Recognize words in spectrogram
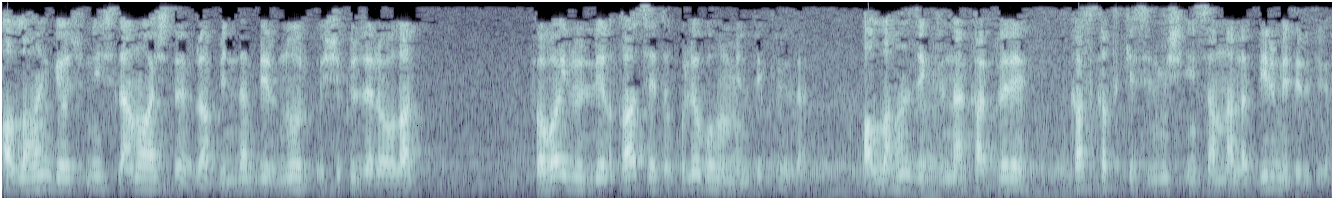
Allah'ın göğsünü İslam'a açtı. Rabbinden bir nur, ışık üzere olan فَوَيْلُ لِلْقَاسِيَةِ قُلُوبُهُمْ مِنْ ذِكْرِ اللّٰهِ Allah'ın zikrinden kalpleri kas katı kesilmiş insanlarla bir midir diyor.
